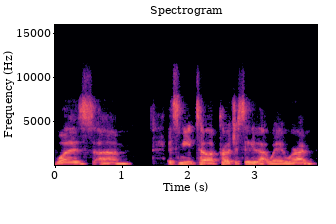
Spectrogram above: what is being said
was um, it's neat to approach a city that way where i'm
